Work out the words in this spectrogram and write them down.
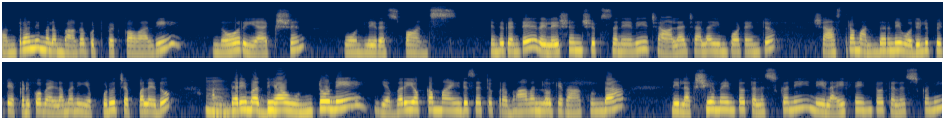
మంత్రాన్ని మనం బాగా గుర్తుపెట్టుకోవాలి. నో రియాక్షన్ ఓన్లీ రెస్పాన్స్ ఎందుకంటే రిలేషన్షిప్స్ అనేవి చాలా చాలా ఇంపార్టెంట్ శాస్త్రం అందరినీ వదిలిపెట్టి ఎక్కడికో వెళ్ళమని ఎప్పుడూ చెప్పలేదు. అందరి మధ్య ఉంటూనే ఎవరి యొక్క మైండ్ సెట్ ప్రభావంలోకి రాకుండా నీ లక్ష్యం ఏంటో తెలుసుకొని నీ లైఫ్ ఏంటో తెలుసుకొని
